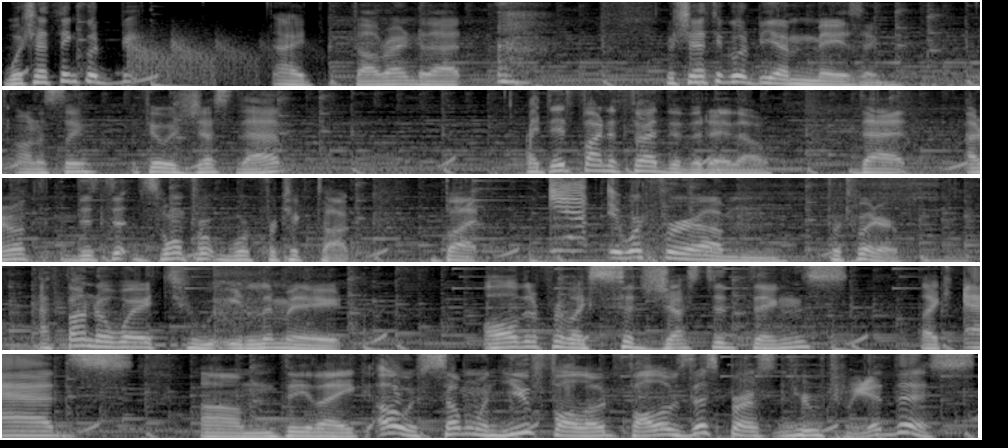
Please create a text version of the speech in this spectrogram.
Which I think would be I fell right into that. Which I think would be amazing, honestly, if it was just that. I did find a thread the other day though that I don't know if this this won't for, work for TikTok, but it worked for um for Twitter. I found a way to eliminate all the different like suggested things, like ads, um, the like, oh, someone you followed follows this person who tweeted this,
